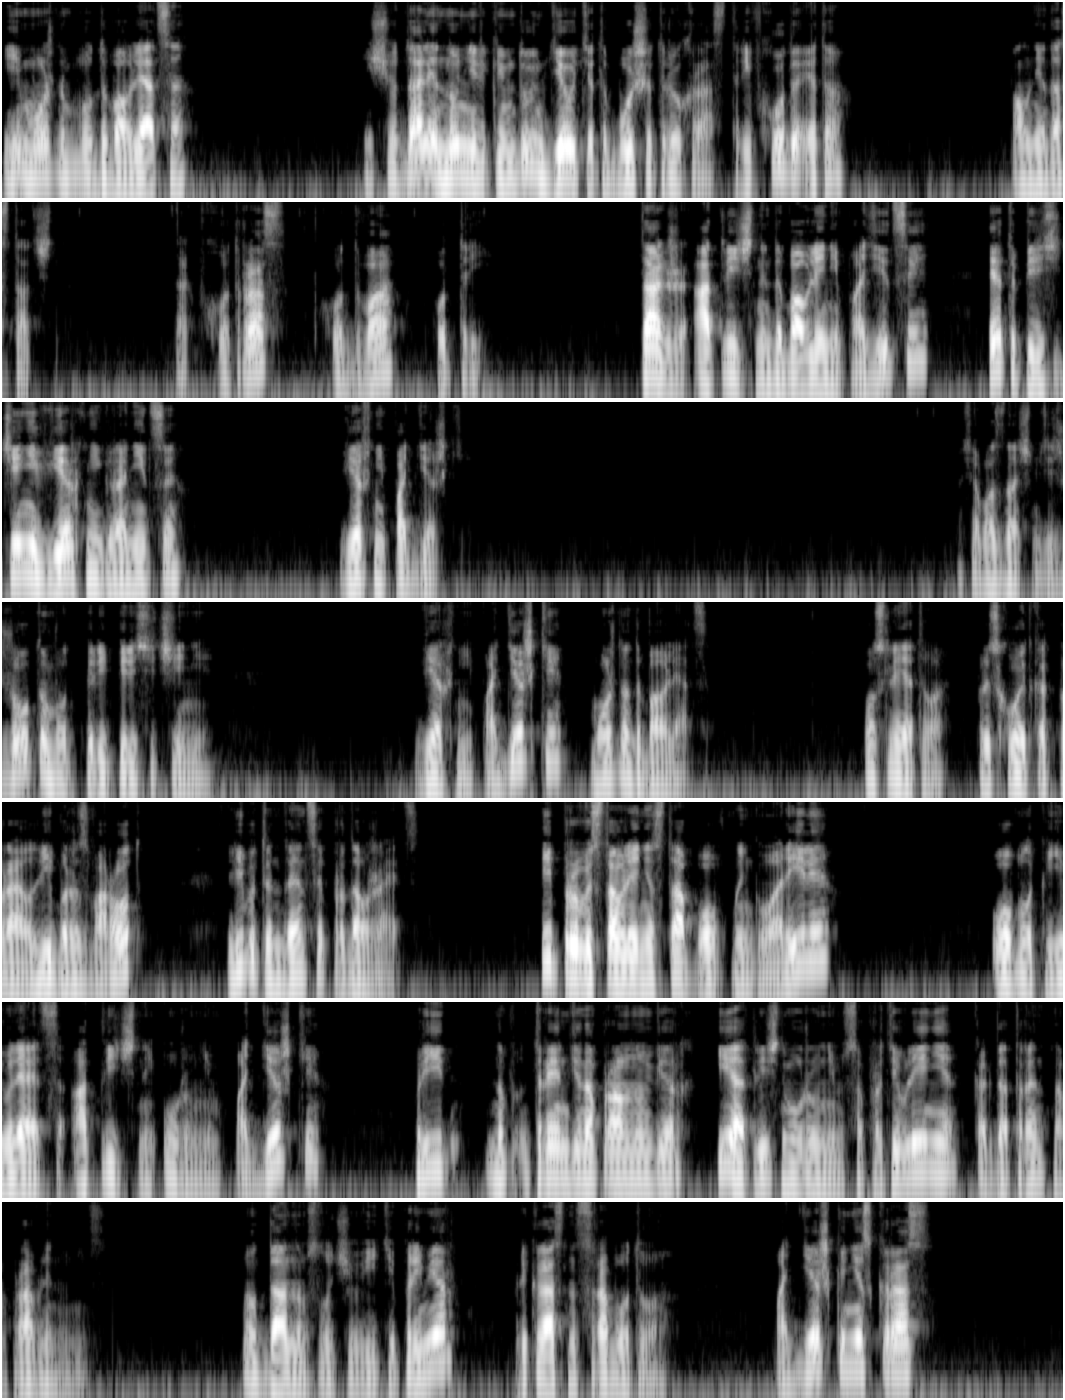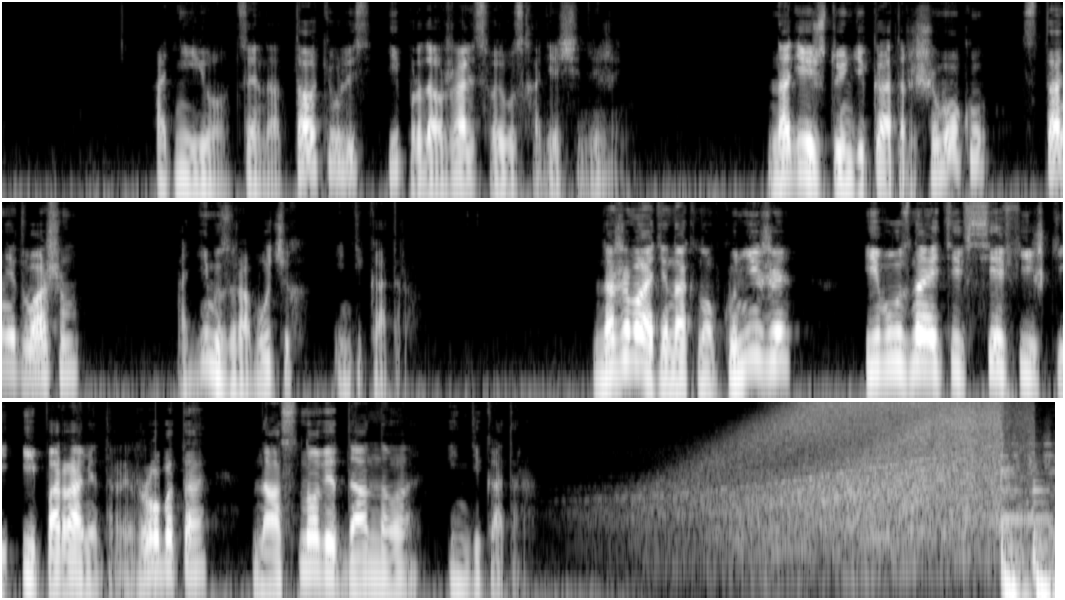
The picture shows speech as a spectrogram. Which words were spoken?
И можно было добавляться еще далее. Но не рекомендуем делать это больше трех раз. Три входа это вполне достаточно. Так, вход раз, вход два, вход три. Также отличное добавление позиции это пересечение верхней границы верхней поддержки. То есть обозначим здесь желтым. Вот при пересечении верхней поддержки можно добавляться. После этого происходит, как правило, либо разворот, либо тенденция продолжается. И про выставление стопов мы говорили. Облако является отличным уровнем поддержки при тренде направленном вверх и отличным уровнем сопротивления, когда тренд направлен вниз. Ну, в данном случае видите пример. Прекрасно сработала поддержка несколько раз. От нее цены отталкивались и продолжали свое восходящее движение. Надеюсь, что индикатор Шимоку станет вашим одним из рабочих индикаторов. Нажимайте на кнопку ниже, и вы узнаете все фишки и параметры робота на основе данного индикатора. Thank you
